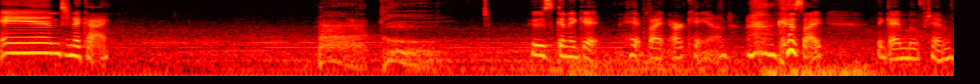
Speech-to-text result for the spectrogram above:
And Nakai. Who's gonna get hit by Archaon? Because I think I moved him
